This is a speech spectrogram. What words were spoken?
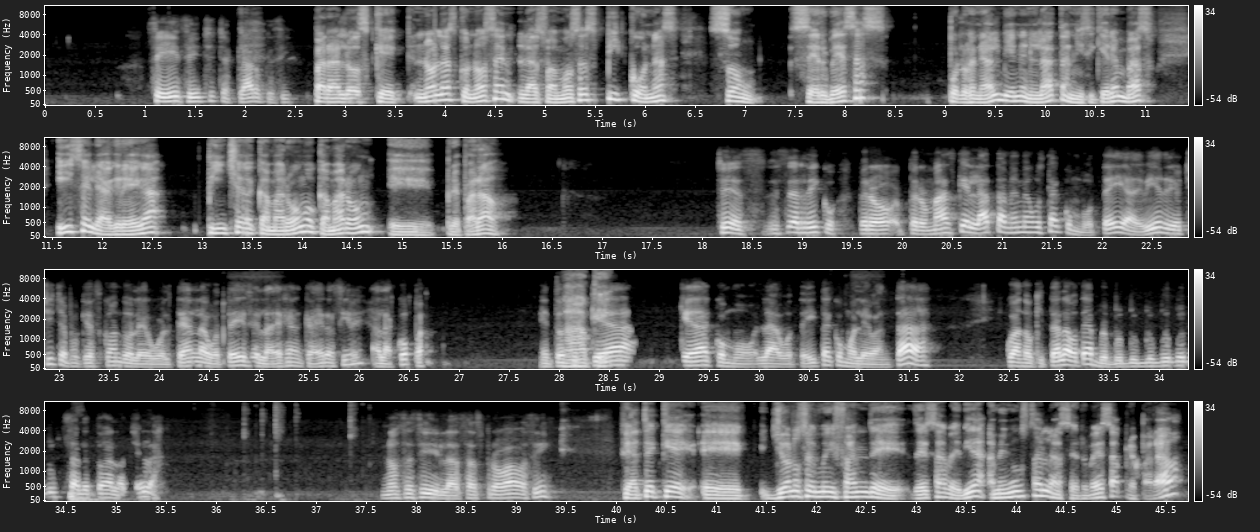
Sí, sí, Chicha, claro que sí. Para los que no las conocen, las famosas piconas son cervezas, por lo general vienen en lata, ni siquiera en vaso, y se le agrega pinche de camarón o camarón eh, preparado. Sí, es, es, rico, pero, pero más que lata, a mí me gusta con botella de vidrio, chicha, porque es cuando le voltean la botella y se la dejan caer así, ¿ve? A la copa. Entonces ah, queda, queda como la botellita como levantada. Cuando quita la botella, sale toda la chela. No sé si las has probado así. Fíjate que eh, yo no soy muy fan de, de esa bebida. A mí me gusta la cerveza preparada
